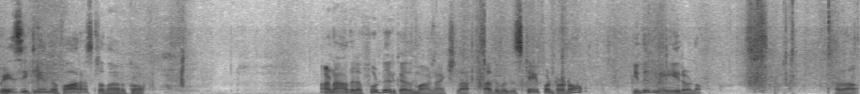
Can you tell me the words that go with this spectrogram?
பேசிக்லி அந்த ஃபாரஸ்ட்டில் தான் இருக்கும். ஆனால் அதில் ஃபுட்டு இருக்காது மான் ஆக்சுவலாக அது வந்து ஸ்டே பண்ணுற இடம் இது மேயிற இடம். அதான்.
